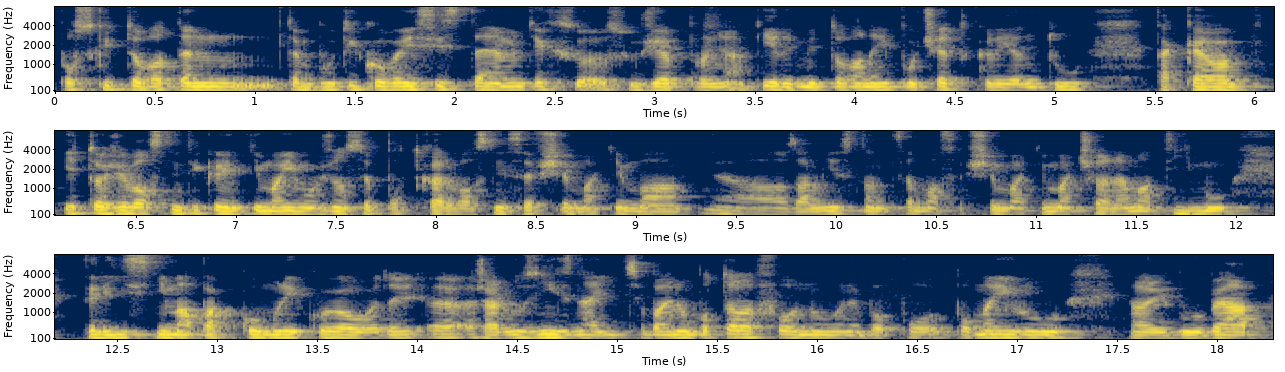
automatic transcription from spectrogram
poskytovat ten, ten butikový systém těch služeb pro nějaký limitovaný počet klientů, tak i to, že vlastně ty klienti mají možnost se potkat vlastně se všema těma zaměstnancema, se všema těma členama týmu, který s nima pak komunikují. Řadu z nich znají třeba jenom po telefonu nebo po, po mailu, když budu brát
